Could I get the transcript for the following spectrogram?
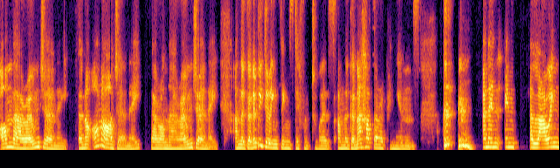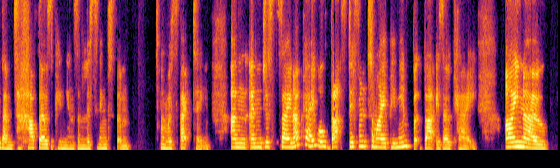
on their own journey they're not on our journey, they're on their own journey. And they're going to be doing things different to us and they're going to have their opinions. and in, in allowing them to have those opinions and listening to them and respecting and and just saying okay well that's different to my opinion but that is okay i know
